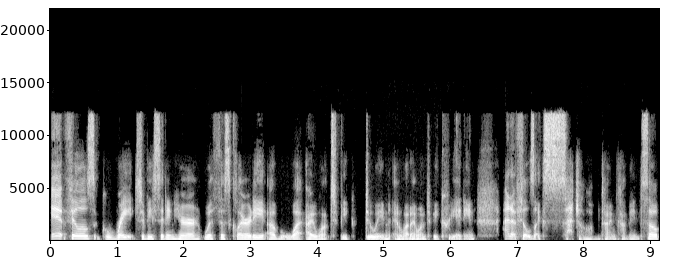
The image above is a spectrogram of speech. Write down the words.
It feels great to be sitting here with this clarity of what I want to be doing and what I want to be creating. And it feels like such a long time coming. So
